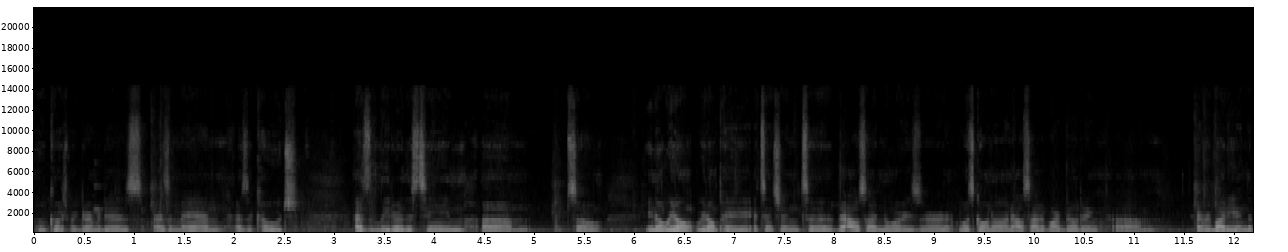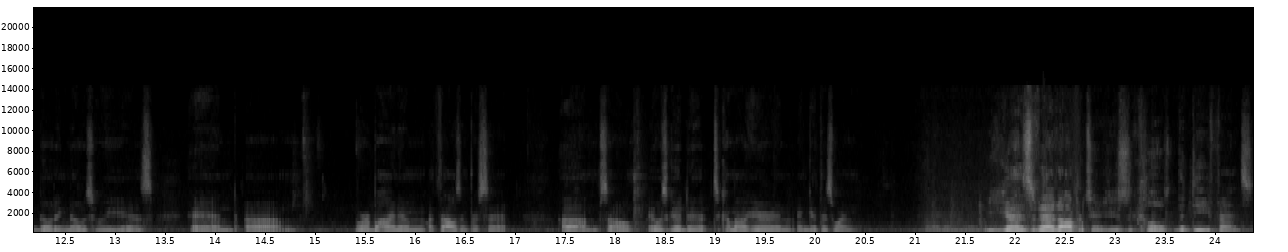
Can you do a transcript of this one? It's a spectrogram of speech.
who Coach McDermott is as a man, as a coach, as the leader of this team. Um, so, you know, we don't we don't pay attention to the outside noise or what's going on outside of our building. Um, everybody in the building knows who he is, and um, we're behind him a thousand percent. Um, so it was good to, to come out here and, and get this win you guys have had opportunities to close the defense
